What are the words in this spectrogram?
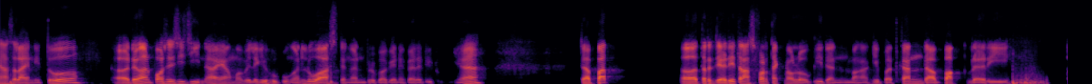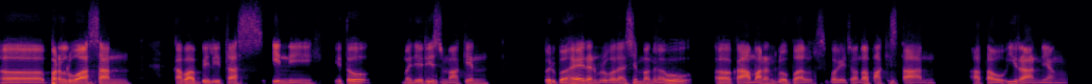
Nah, selain itu, uh, dengan posisi Cina yang memiliki hubungan luas dengan berbagai negara di dunia, dapat uh, terjadi transfer teknologi dan mengakibatkan dampak dari perluasan kapabilitas ini itu menjadi semakin berbahaya dan berpotensi mengganggu uh, keamanan global. Sebagai contoh Pakistan atau Iran yang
